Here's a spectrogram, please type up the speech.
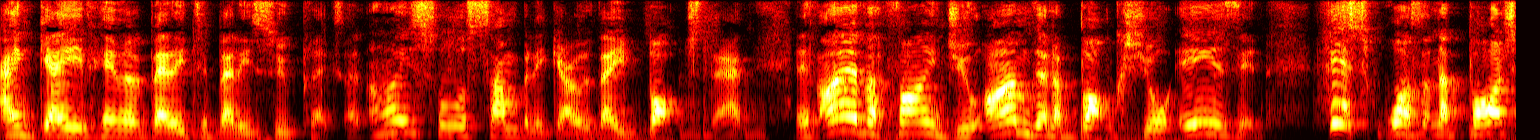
and gave him a belly to belly suplex. And I saw somebody go, they botched that. And if I ever find you, I'm going to box your ears in. This wasn't a botch.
